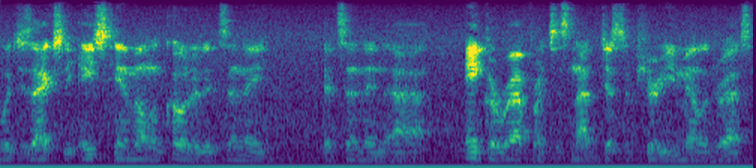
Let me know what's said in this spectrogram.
which is actually HTML encoded. It's in a it's in an uh, anchor reference. It's not just a pure email address.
